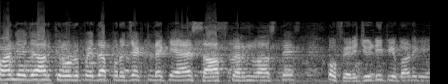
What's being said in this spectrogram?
5000 ਕਰੋੜ ਰੁਪਏ ਦਾ ਪ੍ਰੋਜੈਕਟ ਲੈ ਕੇ ਆਏ ਸਾਫ਼ ਕਰਨ ਵਾਸਤੇ, ਉਹ ਫਿਰ ਜੀਡੀਪੀ ਵੱਧ ਗਈ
